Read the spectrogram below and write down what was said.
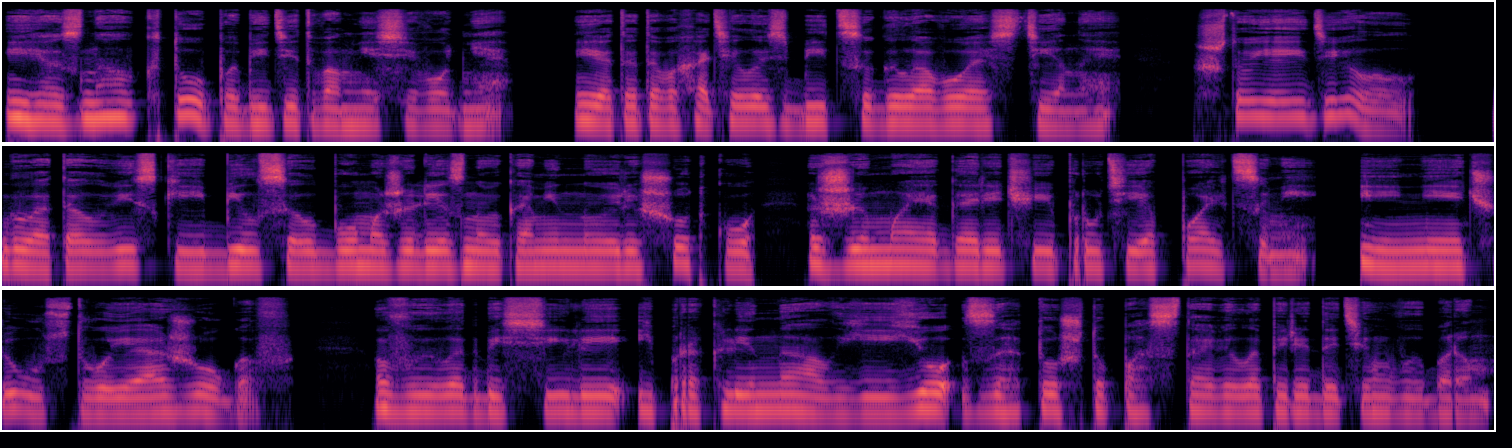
И я знал, кто победит во мне сегодня, и от этого хотелось биться головой о стены, что я и делал. Глотал виски и бился лбом о железную каминную решетку, сжимая горячие прутья пальцами и не чувствуя ожогов выл от бессилия и проклинал ее за то, что поставила перед этим выбором.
